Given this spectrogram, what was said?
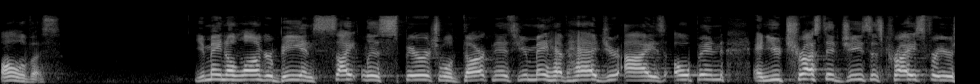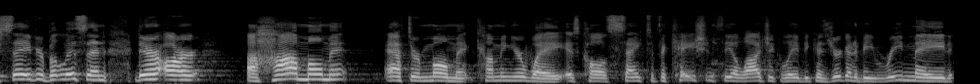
All of us. You may no longer be in sightless spiritual darkness. You may have had your eyes open and you trusted Jesus Christ for your Savior. But listen, there are aha moment after moment coming your way. It's called sanctification theologically because you're going to be remade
